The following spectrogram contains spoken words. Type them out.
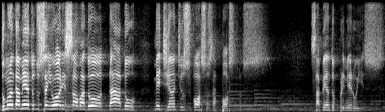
do mandamento do Senhor e Salvador dado mediante os vossos apóstolos, sabendo primeiro isso,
